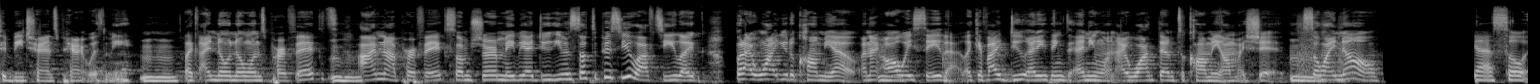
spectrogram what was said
to be transparent with me. Mm-hmm. Like I know no one's perfect. Mm-hmm. I'm not perfect, so I'm sure maybe I do even stuff to piss you off, T. Like, but I want you to call me out, and I mm-hmm. always say that. Like, if I do anything to anyone, I want them to call me on my shit, so I know. Yeah. So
